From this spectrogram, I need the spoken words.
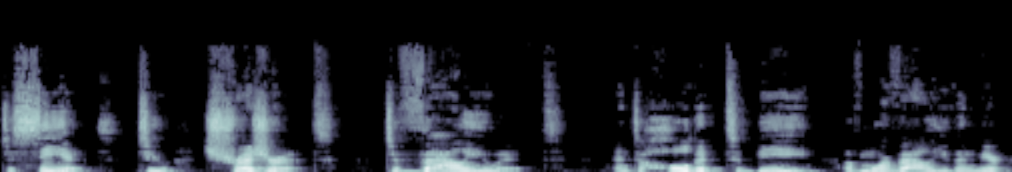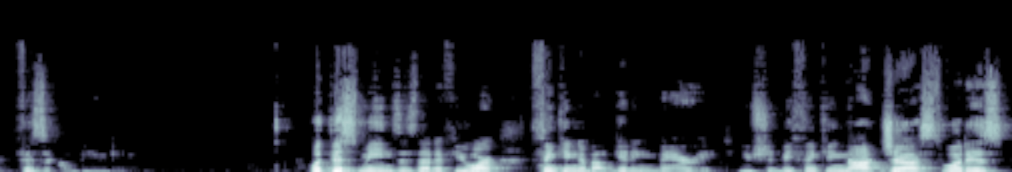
to see it, to treasure it, to value it, and to hold it to be of more value than mere physical beauty. What this means is that if you are thinking about getting married, you should be thinking not just what is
